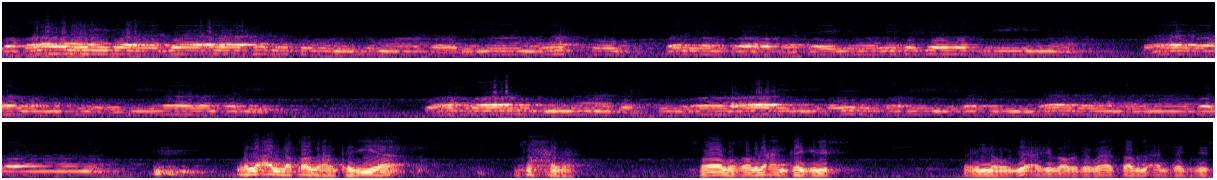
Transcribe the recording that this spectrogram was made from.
وقال إذا جاء أحدكم الجمعة والإمام يخطب فليركع ركعتين وليتجوز فيهما. فهذا هو المشهور في هذا الحديث. وأفراد ابن ماجه في الغالب غير صحيحة. هذا معنى كلامه. ولعل قول أن تجيء مصحفة صواب قبل أن تجلس فإنه جاء في بعض الروايات قبل أن تجلس.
